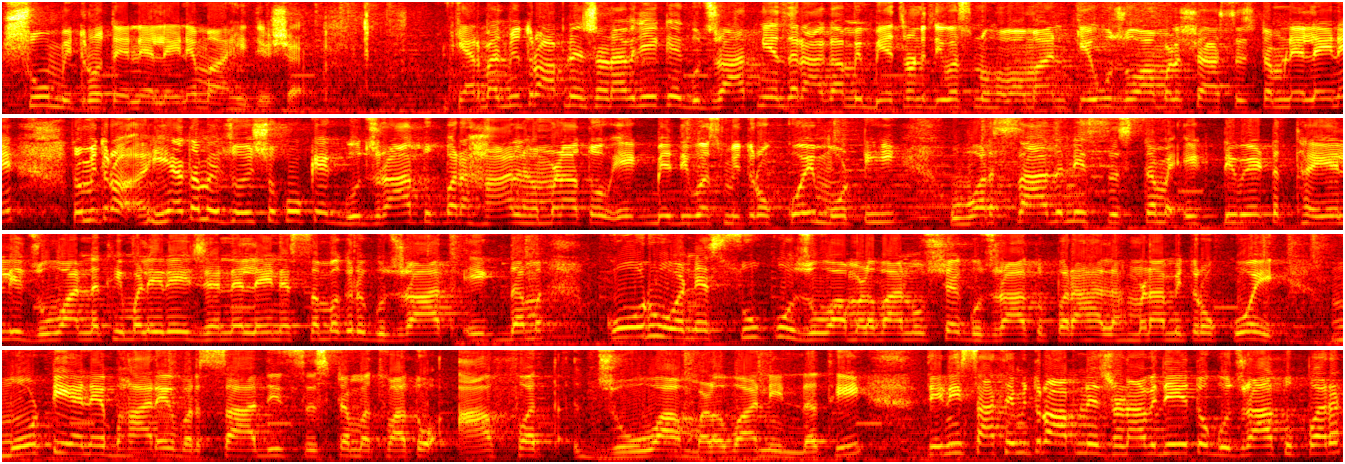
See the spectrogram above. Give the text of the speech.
શું મિત્રો તેને લઈને માહિતી છે. ત્યારબાદ મિત્રો આપણે જણાવી દઈએ કે ગુજરાતની અંદર આગામી બે ત્રણ દિવસનું હવામાન કેવું જોવા મળશે આ સિસ્ટમને લઈને. તો મિત્રો, અહીંયા તમે જોઈ શકો કે ગુજરાત ઉપર હાલ હમણાં તો એક બે દિવસ મિત્રો કોઈ મોટી વરસાદની સિસ્ટમ એક્ટિવેટ થયેલી જોવા નથી મળી રહી, જેને લઈને સમગ્ર ગુજરાત એકદમ કોરું અને સૂકું જોવા મળવાનું છે. ગુજરાત ઉપર હાલ હમણાં મિત્રો કોઈ મોટી અને ભારે વરસાદી સિસ્ટમ અથવા તો આફત જોવા મળવાની નથી. તેની સાથે મિત્રો આપણે જણાવી દઈએ તો ગુજરાત ઉપર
